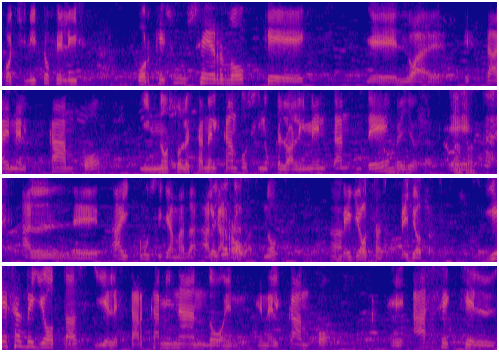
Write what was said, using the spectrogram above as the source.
cochinito feliz, porque es un cerdo que eh, lo, eh, está en el campo y no solo está en el campo, sino que lo alimentan de Con bellotas. eh, al, eh, ay, ¿cómo se llama? Algarrobas, ¿no? Ah. Bellotas, bellotas. Y esas bellotas y el estar caminando en, en el campo eh, hace que el,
